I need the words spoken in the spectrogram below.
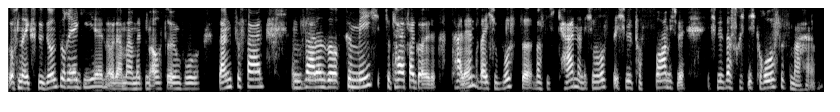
auf eine Explosion zu reagieren oder mal mit dem Auto irgendwo lang zu fahren. Und es war dann so für mich total vergoldetes Talent, weil ich wusste, was ich kann und ich wusste, ich will performen, ich will, ich will was richtig Großes machen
